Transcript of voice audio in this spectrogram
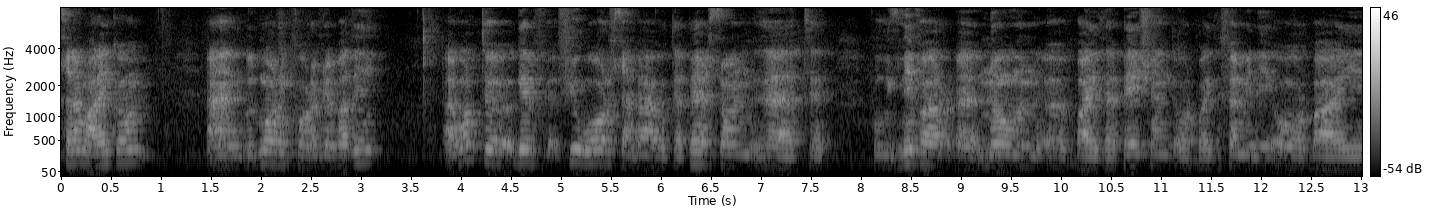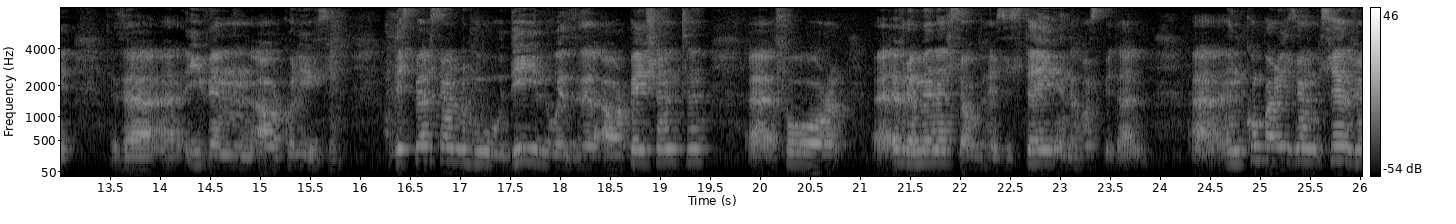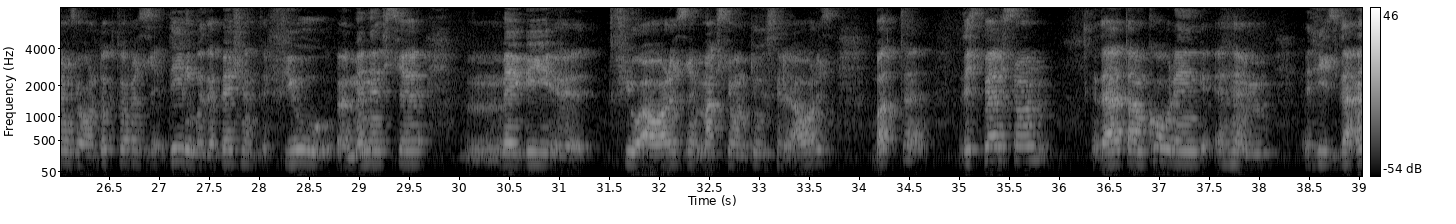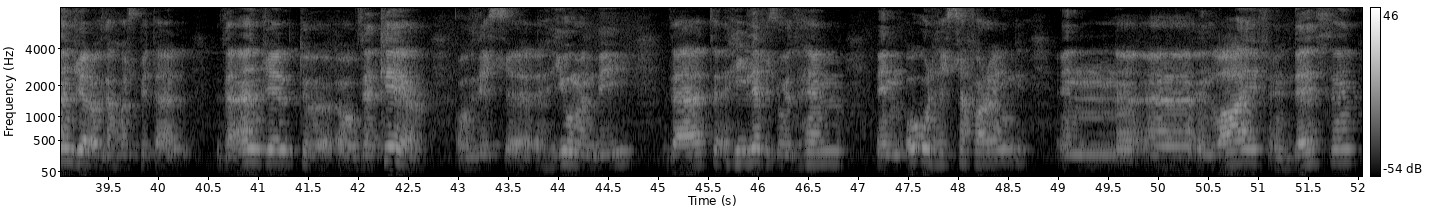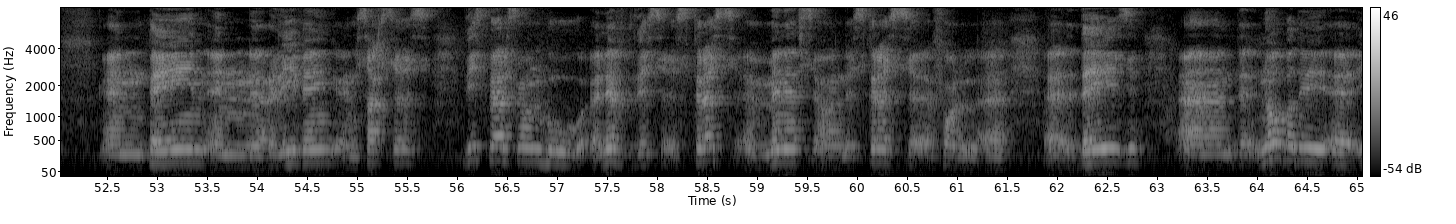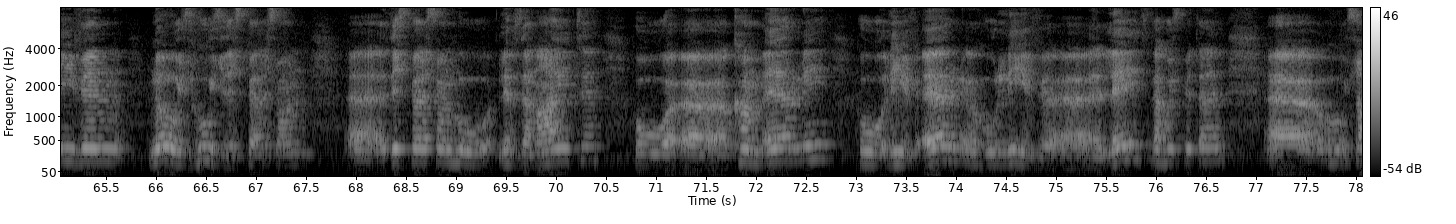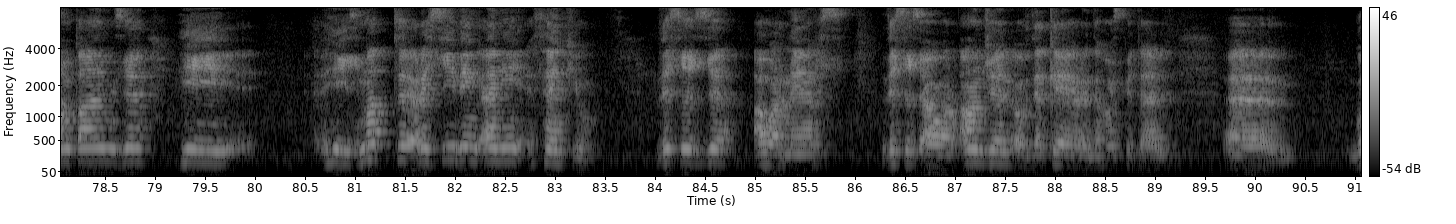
Assalamu alaikum and good morning for everybody. I want to give a few words about a person that uh, who is never uh, known uh, by the patient or by the family or by the uh, even our colleagues. This person who deal with our patient uh, for uh, every minute of his stay in the hospital. Uh, in comparison, surgeons or doctors dealing with the patient a few uh, minutes, uh, maybe a few hours, maximum two, three hours. But uh, this person that I'm calling him, he's the angel of the hospital, the angel to, of the care of this uh, human being, that he lives with him in all his suffering, in, uh, in life, in death, in pain, in relieving, in success. This person who lived this stress minutes and uh, uh, days, and nobody uh, even knows who is this person. Uh, this person who lives the night, who uh, come early, who leave early, who leave uh, late the hospital, uh, who sometimes uh, he he is not uh, receiving any thank you. This is uh, our nurse. This is our angel of the care in the hospital. Um,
